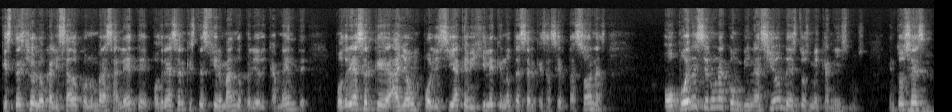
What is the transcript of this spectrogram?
que estés geolocalizado con un brazalete, podría ser que estés firmando periódicamente, podría ser que haya un policía que vigile que no te acerques a ciertas zonas, o puede ser una combinación de estos mecanismos. Entonces, uh -huh.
